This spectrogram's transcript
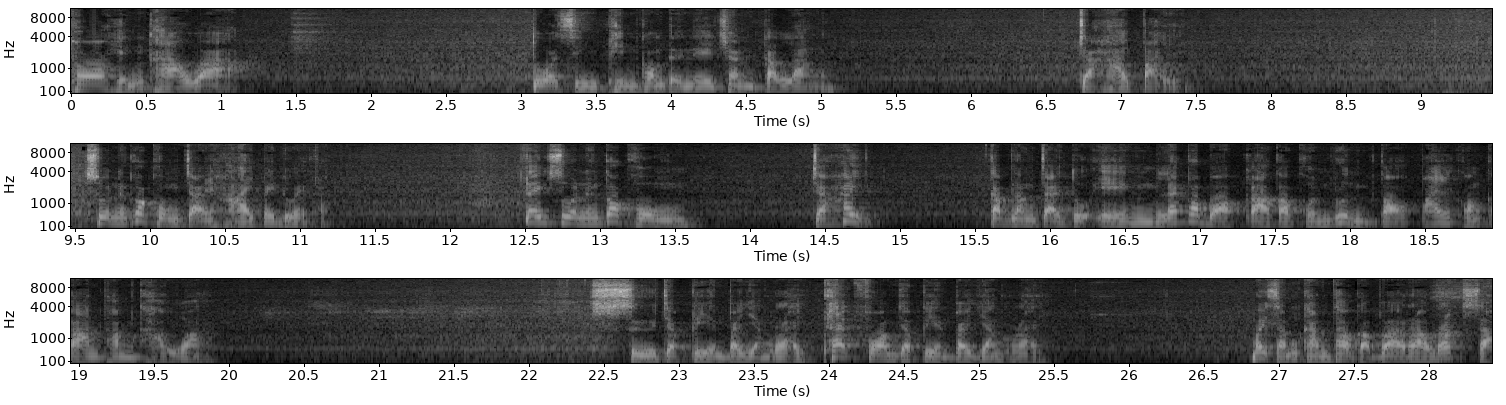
พอเห็นข่าวว่า ตัวสิ่งพิมพ์ของ The Nation กำลัง จะหายไป ส่วนหนึ่งก็คงใจหายไปด้วยครับ แต่อีกส่วนหนึ่งก็คงจะให้ กำลังใจตัวเอง และก็บอกกล่าวกับคนรุ่นต่อไปของการทำข่าวว่า สื่อจะเปลี่ยนไปอย่างไร แพลตฟอร์มจะเปลี่ยนไปอย่างไร ไม่สำคัญเท่ากับว่าเรารักษา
